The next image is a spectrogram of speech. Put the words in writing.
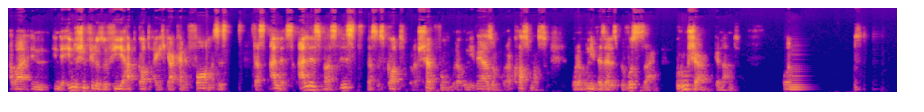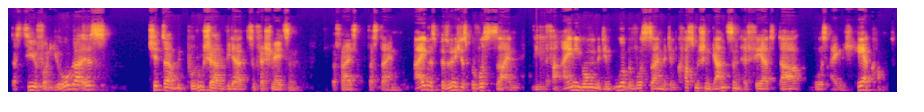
Aber in, in der indischen Philosophie hat Gott eigentlich gar keine Form. Es ist das Alles. Alles, was ist, das ist Gott oder Schöpfung oder Universum oder Kosmos oder universelles Bewusstsein. Purusha genannt. Und das Ziel von Yoga ist, Chitta mit Purusha wieder zu verschmelzen. Das heißt, dass dein eigenes persönliches Bewusstsein wie Vereinigung mit dem Urbewusstsein, mit dem kosmischen Ganzen erfährt, da, wo es eigentlich herkommt.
